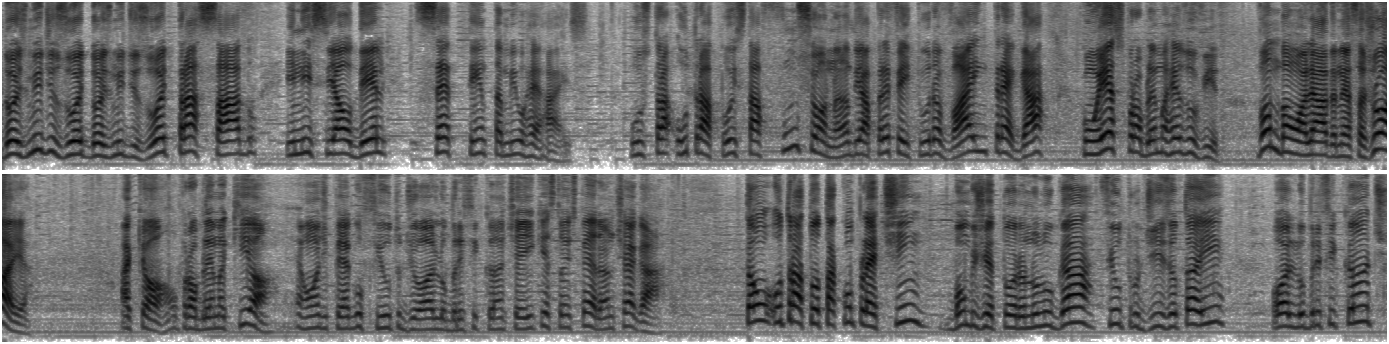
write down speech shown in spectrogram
2018-2018, traçado inicial dele 70 mil reais. O, tra o trator está funcionando e a prefeitura vai entregar com esse problema resolvido. Vamos dar uma olhada nessa joia? Aqui ó, o problema aqui ó, é onde pega o filtro de óleo lubrificante aí que estão esperando chegar. Então o trator está completinho, bomba injetora no lugar, filtro diesel está aí, óleo lubrificante,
